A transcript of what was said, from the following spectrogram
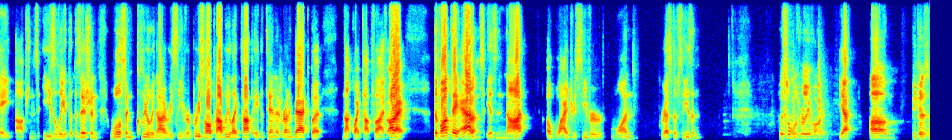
eight options easily at the position. Wilson clearly not at receiver. Breece Hall probably like top eight to ten at running back, but not quite top five. All right, Davante Adams is not a wide receiver one rest of season. This one was really hard. Yeah, Um, because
